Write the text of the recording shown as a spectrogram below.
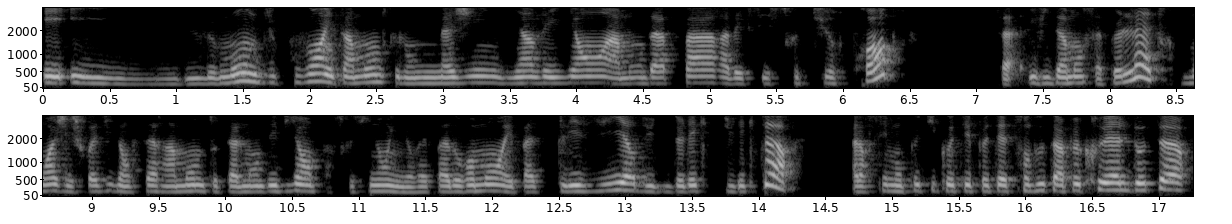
Et, le monde du couvent est un monde que l'on imagine bienveillant, un monde à part avec ses structures propres. Ça, évidemment, ça peut l'être. Moi, j'ai choisi d'en faire un monde totalement déviant parce que sinon, il n'y aurait pas de roman et pas de plaisir du, du lecteur. Alors, c'est mon petit côté peut-être sans doute un peu cruel d'auteur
